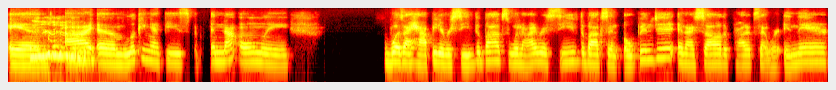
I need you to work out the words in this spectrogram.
And I am looking at these, and not only was I happy to receive the box when I received the box and opened it and I saw the products that were in there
